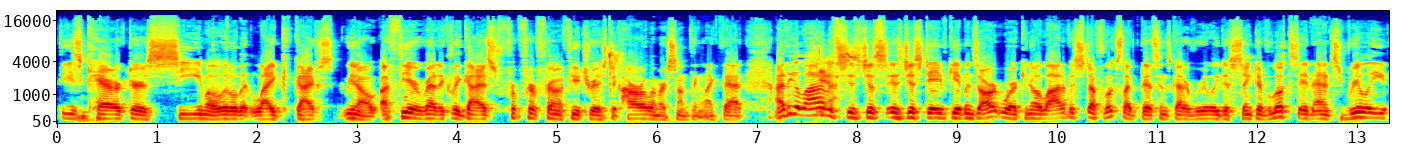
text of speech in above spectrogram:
these characters seem a little bit like guys, you know, a theoretically guys fr- fr- from a futuristic Harlem or something like that. I think a lot of it is just is just Dave Gibbons' artwork. You know, a lot of his stuff looks like this, and it's got a really distinctive looks, and it's really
